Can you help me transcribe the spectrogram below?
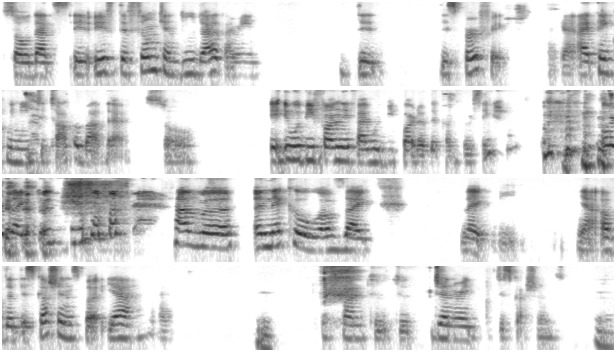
so that's if the film can do that. I mean, the, it's perfect. Like, I think we need yeah. to talk about that. So it, it would be fun if I would be part of the conversation, or like just have a, an echo of like like yeah of the discussions. But yeah. It's fun to, to generate discussions. Yeah.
